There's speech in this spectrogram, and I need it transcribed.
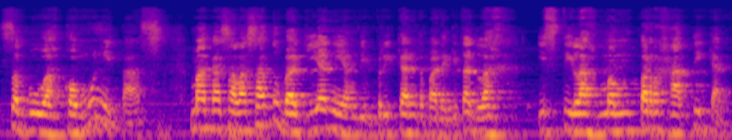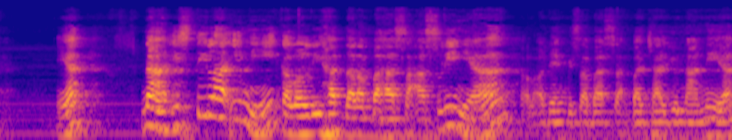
sebuah komunitas, maka salah satu bagian yang diberikan kepada kita adalah istilah memperhatikan. Ya. Nah, istilah ini kalau lihat dalam bahasa aslinya, kalau ada yang bisa bahasa baca Yunani ya,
